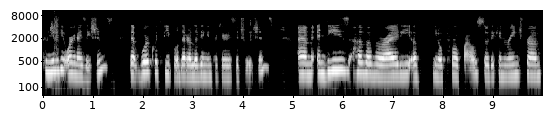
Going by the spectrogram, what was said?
community organizations that work with people that are living in precarious situations. Um, and these have a variety of you know profiles. So they can range from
